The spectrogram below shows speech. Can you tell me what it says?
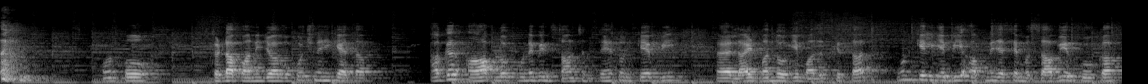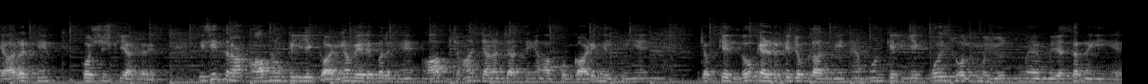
ان کو ٹھنڈا پانی جو ہے وہ کچھ نہیں کہتا۔ اگر آپ لوگ انہیں بھی انسان سمجھتے ہیں تو ان کے بھی لائٹ بند ہوگی معذرت کے ساتھ۔ ان کے لیے بھی اپنے جیسے مساوی حقوق کا خیال رکھیں، کوشش کیا کریں۔ اسی طرح آپ لوگوں کے لیے گاڑیاں اویلیبل ہیں۔ آپ جہاں جانا چاہتے ہیں، آپ کو گاڑی ملتی ہیں۔ جبکہ لو کیڈر کے جو ملازمین ہیں، ان کے لیے کوئی سہولت میسر نہیں ہے۔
